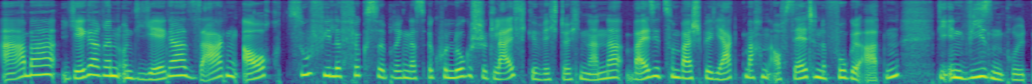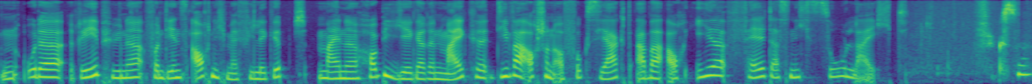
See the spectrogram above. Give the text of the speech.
Aber Jägerinnen und Jäger sagen auch, zu viele Füchse bringen das ökologische Gleichgewicht durcheinander, weil sie zum Beispiel Jagd machen auf seltene Vogelarten, die in Wiesen brüten. Oder Rebhühner, von denen es auch nicht mehr viele gibt. Meine Hobbyjägerin Maike, die war auch schon auf Fuchsjagd, aber auch ihr fällt das nicht so leicht. Füchse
